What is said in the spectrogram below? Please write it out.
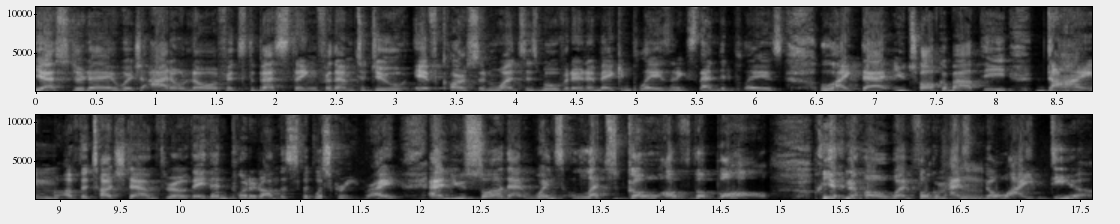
yesterday, which I don't know if it's the best thing for them to do if Carson Wentz is moving it and making plays and extended plays like that. You talk about the dime of the touchdown throw. They then put it on the split screen, right? And you saw that Wentz lets go of the ball, you know, when Fulgham has hmm. no idea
